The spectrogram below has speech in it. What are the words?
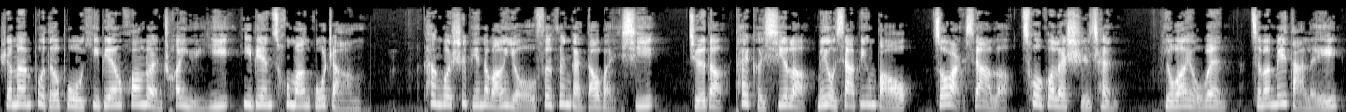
人们不得不一边慌乱穿雨衣，一边匆忙鼓掌。看过视频的网友纷纷感到惋惜，觉得太可惜了，没有下冰雹，昨晚下了，错过了时辰。有网友问：怎么没打雷？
